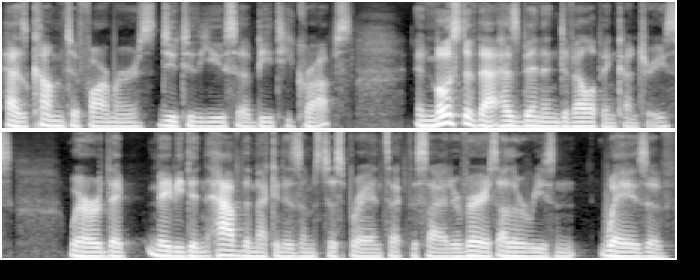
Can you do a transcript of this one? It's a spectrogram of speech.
has come to farmers due to the use of BT crops, and most of that has been in developing countries where they maybe didn't have the mechanisms to spray insecticide or various other reason ways of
